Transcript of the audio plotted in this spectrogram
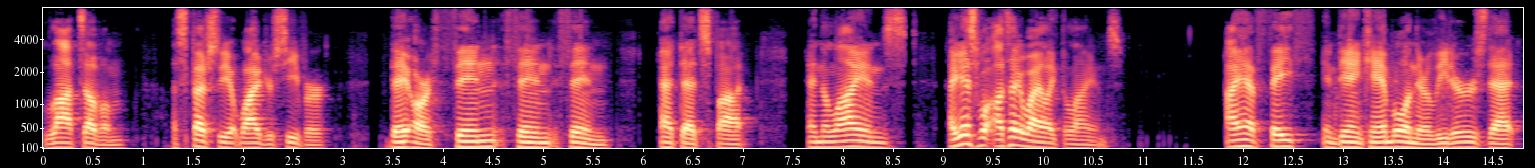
lots of them, especially at wide receiver. They are thin, thin, thin at that spot. And the Lions, I guess well, I'll tell you why I like the Lions. I have faith in Dan Campbell and their leaders that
